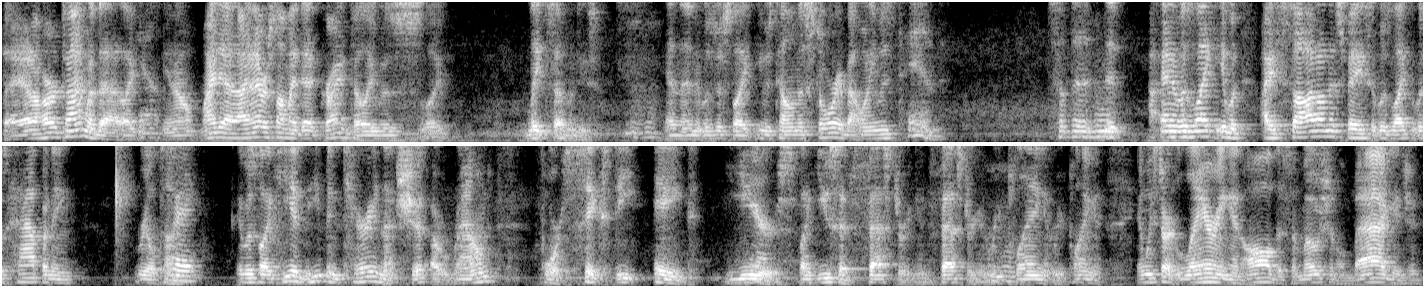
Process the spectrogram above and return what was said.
they had a hard time with that like Yeah. you know my dad i never saw my dad cry until he was like late 70s Mm-hmm. and then it was just like he was telling a story about when he was 10 something Mm-hmm. that and it was like it would i saw it on his face it was like it was happening real time Right. it was like he had he'd been carrying that shit around for 68 years. Like you said, festering and festering and Mm-hmm. replaying and replaying it. And we start layering in all this emotional baggage and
